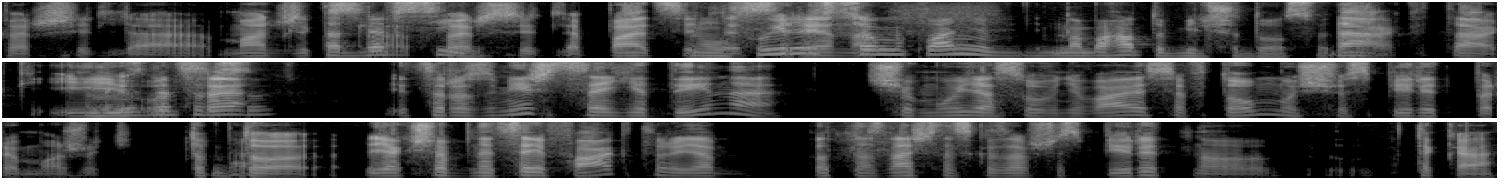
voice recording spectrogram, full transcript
перший для Маджикса, всіх. перший для Паці, Ну, для Фурі в цьому плані набагато більше досвіду. Так, так. І Мені здається, оце, це... і це розумієш, це єдине, чому я сумніваюся в тому, що Spirit переможуть. Тобто, якщо б не цей фактор, я б однозначно сказав, що Spirit, ну, така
